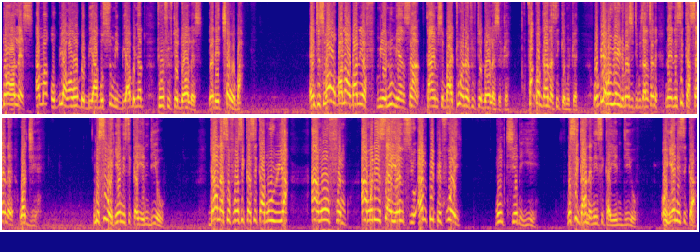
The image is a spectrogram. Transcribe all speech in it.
dollars. Ama obi a wawɔ beebi abosomi bi abenya two fifty dollars. Yɛde kyɛ wo ba. Nti sɛ wawo ba na ɔba no yɛ mmienu mmiɛnsa times by two hundred fifty dollars hwɛ fakɔ ghana sika mu obi a wɔwie university busa sɛ ne ne sika sɛn na wɔgyeɛ mesi wɔ hia ne sika yɛn di o. Ghana sefoɔ sika sika mo wia a mo fom a mo de sɛ yɛn nsuo npp foɔ yi. Mo ntie ne yie mesi ghana ne sika yɛn di o. Ohia ne sika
